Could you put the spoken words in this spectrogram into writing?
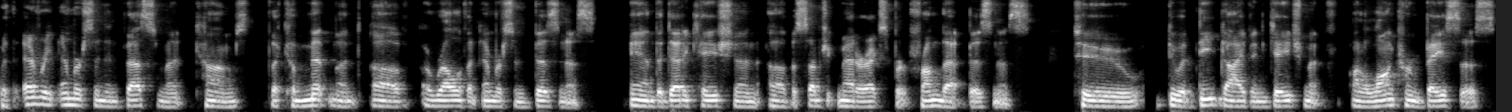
with every Emerson investment comes the commitment of a relevant Emerson business and the dedication of a subject matter expert from that business to do a deep dive engagement on a long term basis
